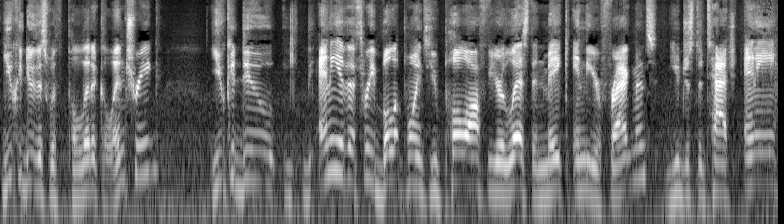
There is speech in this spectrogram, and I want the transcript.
you could do this with political intrigue. You could do any of the three bullet points you pull off your list and make into your fragments. You just attach any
